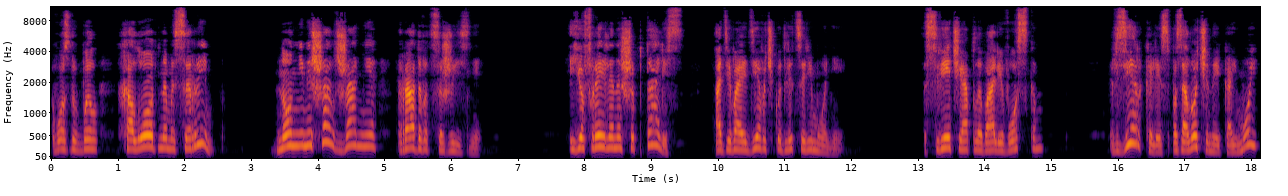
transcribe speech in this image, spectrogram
воздух был холодным и сырым, но он не мешал Жанне радоваться жизни. Ее фрейлины шептались, одевая девочку для церемонии. Свечи оплывали воском. В зеркале с позолоченной каймой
